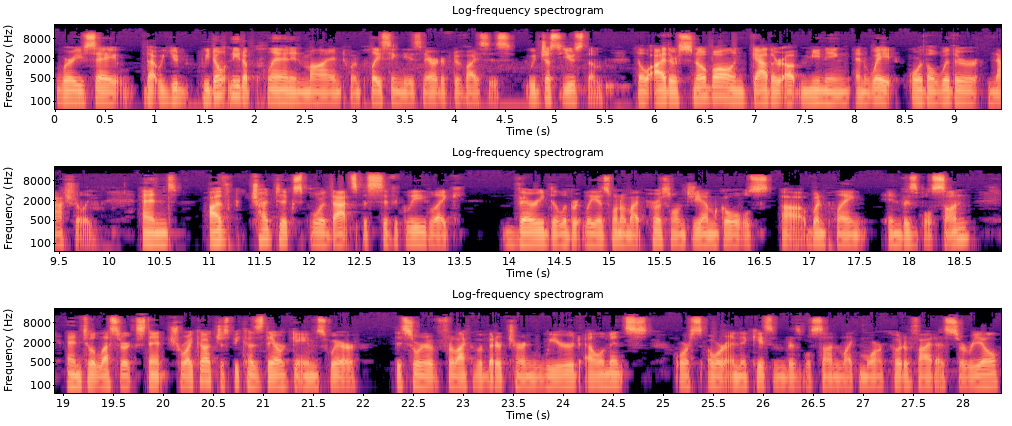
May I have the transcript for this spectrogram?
where you say that we we don't need a plan in mind when placing these narrative devices. We just use them. They'll either snowball and gather up meaning and weight, or they'll wither naturally. And I've tried to explore that specifically, like very deliberately, as one of my personal GM goals uh, when playing Invisible Sun, and to a lesser extent Troika, just because they are games where this sort of, for lack of a better term, weird elements, or or in the case of Invisible Sun, like more codified as surreal,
